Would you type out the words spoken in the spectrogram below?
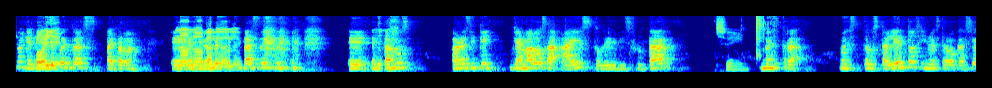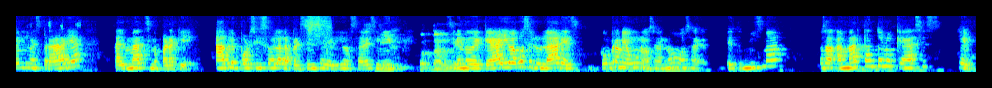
No, y al final Oye. de cuentas, ay, perdón. Eh, No, no, dale, dale. cuentas, eh, estamos ahora sí que llamados a, a esto, de disfrutar Sí. nuestra, nuestros talentos y nuestra vocación y nuestra área al máximo para que hable por sí sola la presencia de Dios, ¿sabes? Sin ir Sí, totalmente. diciendo de que, ay, yo hago celulares, cómprame uno, o sea, no, o sea, de tu misma, o sea, amar tanto lo que haces que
